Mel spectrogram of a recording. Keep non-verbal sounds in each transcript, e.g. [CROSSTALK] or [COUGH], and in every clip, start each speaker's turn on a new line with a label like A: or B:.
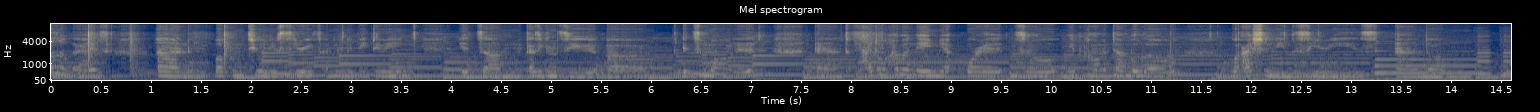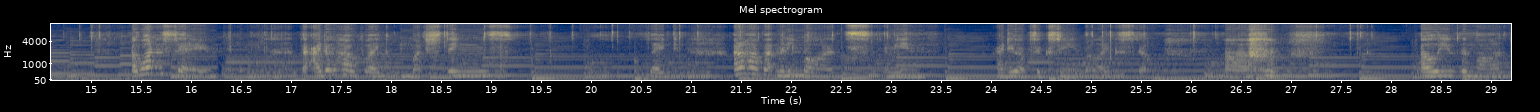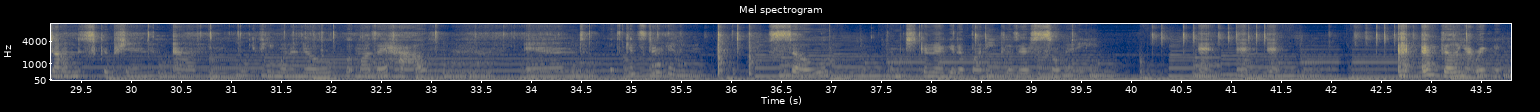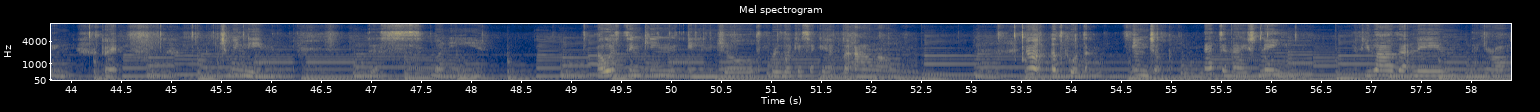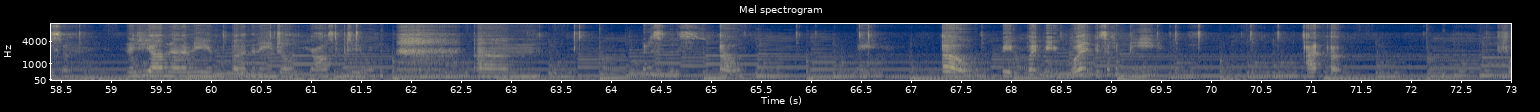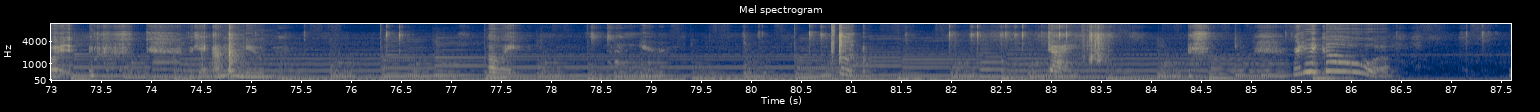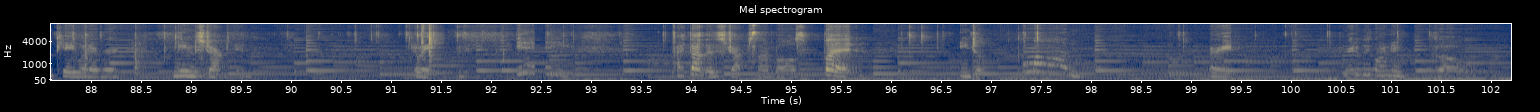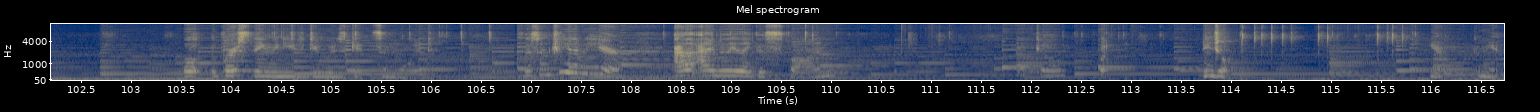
A: Hello guys, and welcome to a new series I'm going to be doing. It's, um, as you can see, uh, it's modded, and I don't have a name yet for it, so leave a comment down below what I should name the series, and, um, I want to say that I don't have, like, much things, like, I don't have that many mods, I mean, I do have 16, but, like, still, uh, [LAUGHS] I'll leave the mods down in the description um, if you want to know what mods I have. And let's get started. So, I'm just gonna get a bunny because there's so many. Eh, eh, eh. [COUGHS] I'm failing at right clicking. Okay, what should we name this bunny? I was thinking Angel for like a second, but I don't know. You know what, let's go with that. Angel. That's a nice name. If you have that name, you're awesome. And if you have another name other than Angel, you're awesome too. [LAUGHS] um, what is this? Oh. Wait. Oh. Wait, wait, wait, what? Is that a bee? I, uh, what? [LAUGHS] okay, I'm a noob. Oh, wait. Distracted. Oh, wait. Yay! I thought this dropped slime balls, but... Angel, come on! Alright. Where do we want to go? Well, the first thing we need to do is get some wood. There's some trees over here. I, I really like this spawn. Go. What? Angel. Here, come here.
